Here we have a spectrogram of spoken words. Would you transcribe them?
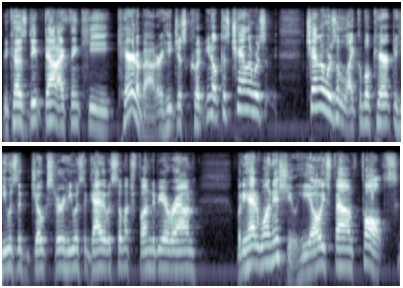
because deep down I think he cared about her. He just could, you know, cuz Chandler was Chandler was a likable character. He was the jokester. He was the guy that was so much fun to be around. But he had one issue. He always found faults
